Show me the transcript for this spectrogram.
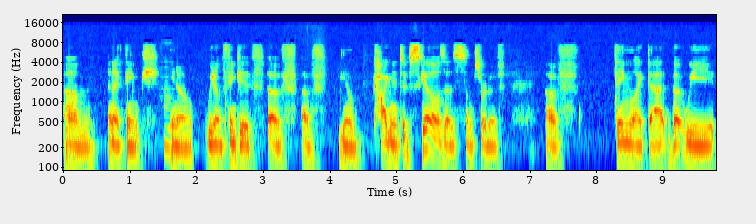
um, and i think hmm. you know we don't think of of of you know cognitive skills as some sort of of thing like that, but we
